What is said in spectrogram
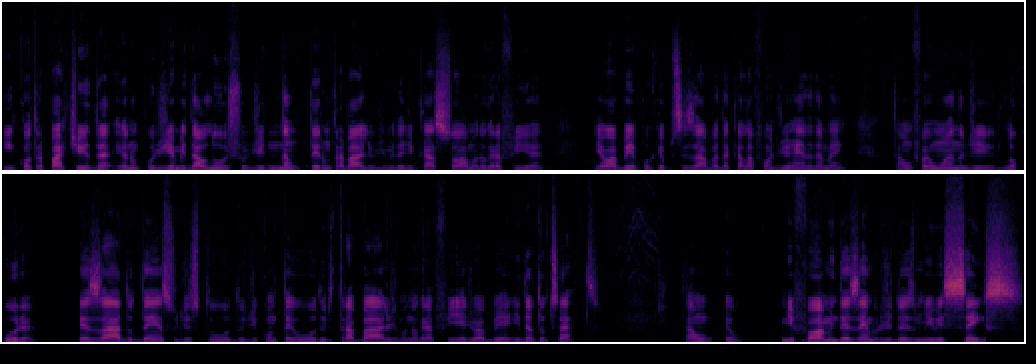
Em contrapartida, eu não podia me dar o luxo de não ter um trabalho, de me dedicar só à monografia e ao AB, porque eu precisava daquela fonte de renda também. Então foi um ano de loucura pesado, denso de estudo, de conteúdo, de trabalho, de monografia, de OAB e deu tudo certo. Então, eu me formo em dezembro de 2006,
